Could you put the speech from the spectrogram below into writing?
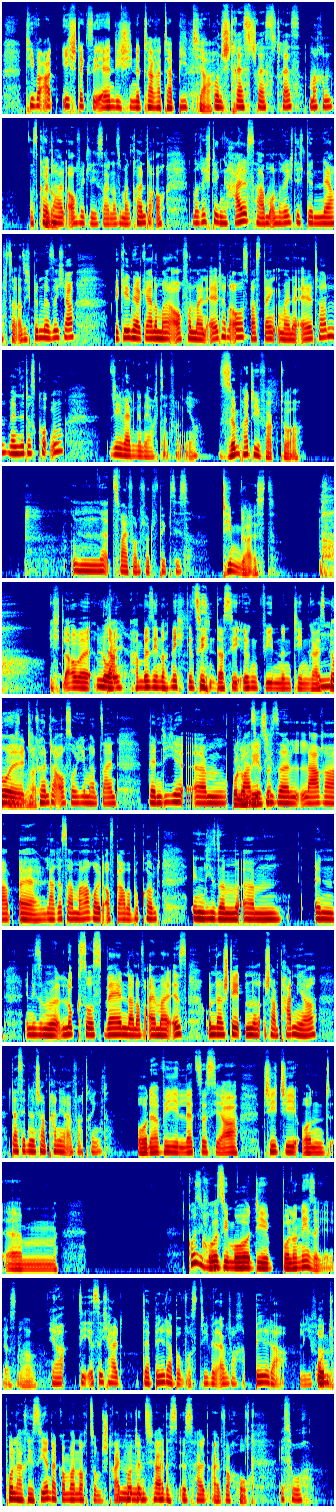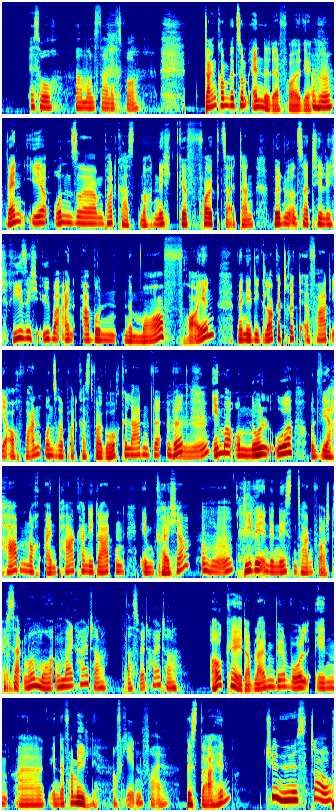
Art. Ich stecke sie eher in die Schiene Taratabitya. Und Stress, Stress, Stress machen. Das könnte Genau. halt auch wirklich sein. Also man könnte auch einen richtigen Hals haben und richtig genervt sein. Also ich bin mir sicher, wir gehen ja gerne mal auch von meinen Eltern aus. Was denken meine Eltern, wenn sie das gucken? Sie werden genervt sein von ihr. Sympathiefaktor. Mm, zwei von fünf Pipsis. Teamgeist. Ich glaube, Null. da haben wir sie noch nicht gesehen, dass sie irgendwie einen Teamgeist Null. Die hat. könnte auch so jemand sein, wenn die ähm, quasi diese Lara, äh, Larissa Marold-Aufgabe bekommt, in diesem ähm, in, in diesem Luxus-Van dann auf einmal ist und da steht ein Champagner, dass sie den Champagner einfach trinkt. Oder wie letztes Jahr Gigi und ähm, Cosimo. Cosimo die Bolognese gegessen haben. Ja, die ist sich halt der Bilder bewusst. Die will einfach Bilder liefern. Und polarisieren, da kommen wir noch zum Streitpotenzial, das ist halt einfach hoch. Ist hoch. Ist hoch. Machen wir uns da nichts vor. Dann kommen wir zum Ende der Folge. Mhm. Wenn ihr unserem Podcast noch nicht gefolgt seid, dann würden wir uns natürlich riesig über ein Abonnement freuen. Wenn ihr die Glocke drückt, erfahrt ihr auch, wann unsere Podcast-Folge hochgeladen wi- wird. Mhm. Immer um 0 Uhr. Und wir haben noch ein paar Kandidaten im Köcher, Mhm. die wir in den nächsten Tagen vorstellen. Ich sag nur morgen Mike Heiter. Das wird heiter. Okay, da bleiben wir wohl in, äh, in der Familie. Auf jeden Fall. Bis dahin, Tschüss. ciao.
